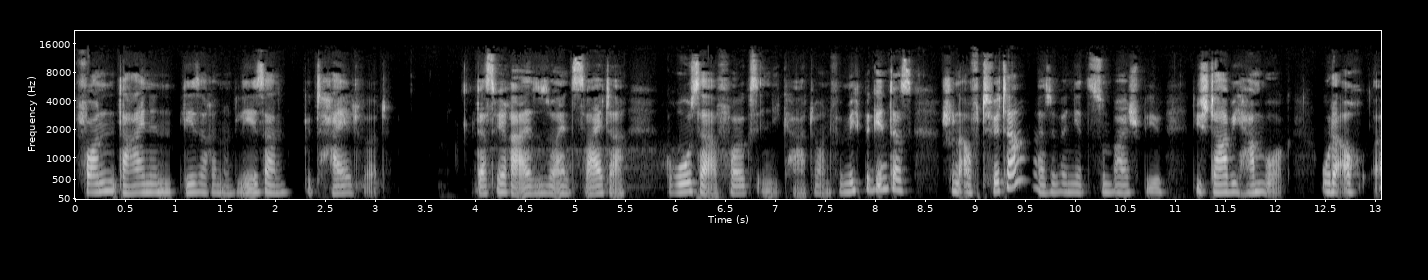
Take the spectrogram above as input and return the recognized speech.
von deinen Leserinnen und Lesern geteilt wird. Das wäre also so ein zweiter großer Erfolgsindikator. Und für mich beginnt das schon auf Twitter. Also wenn jetzt zum Beispiel die Stabi Hamburg oder auch äh,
